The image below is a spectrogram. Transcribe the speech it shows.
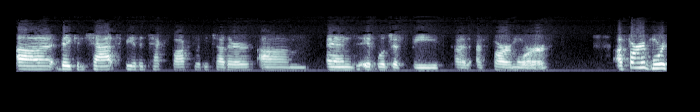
Uh, they can chat via the text box with each other, um, and it will just be a, a far more a far more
